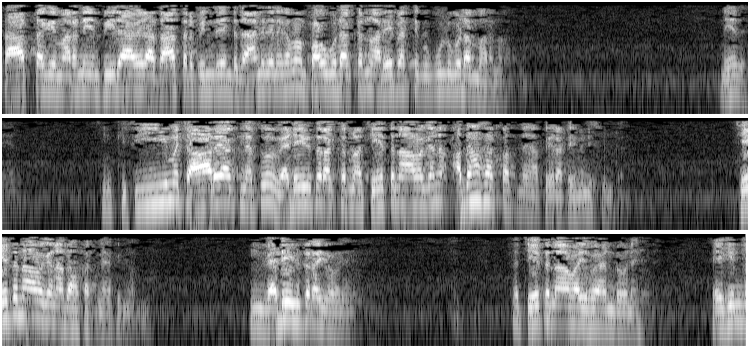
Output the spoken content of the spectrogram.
තාත්තගේ මරණයෙන් පීඩා වෙලා තාත්තට පින් දෙන්න දානි දෙන ගමන් පව් ගොඩක් කරනවා අරේ පැත්තේ කුකුළු ගොඩක් මරනවා. නේද? කිසිම චාරයක් නැතුව වැඩේ විතරක් කරනවා චේතනාව ගැන අදහසක්වත් නැහැ අපේ රටේ මිනිස්සුන්ට. චේතනාව ගැන අදහසක් නැහැ පින්වත්. වැඩේ විතරයි ඕනේ. චේතනාවයි හොයන්න ඕනේ. ඒකින්ද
